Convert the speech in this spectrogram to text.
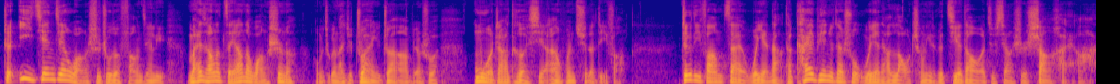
这一间间往事住的房间里埋藏了怎样的往事呢？我们就跟他去转一转啊，比方说莫扎特写安魂曲的地方。这个地方在维也纳，他开篇就在说维也纳老城里这个街道啊，就像是上海啊，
